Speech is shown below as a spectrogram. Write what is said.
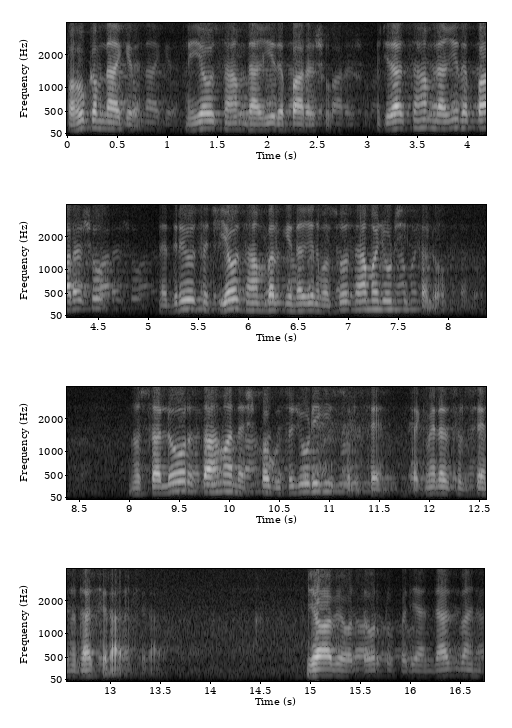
په حکم دا کړ نو یو سهم دغه د پاره شو چې دا سهم دغه د پاره شو د دریو څخه یو سهم بلکې دغه مسوس هم جوړ شي سلو نو سلور سهم د شپږو څخه جوړیږي ثلثه تکمله ثلثه نه دا سره جواب ورته ورکړ په دې انداز باندې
